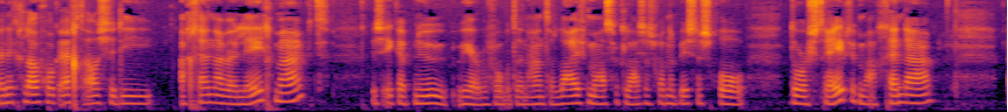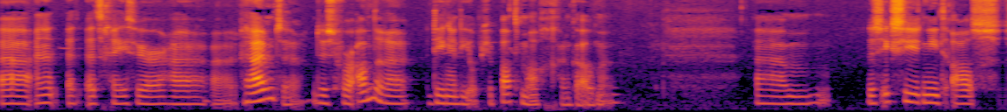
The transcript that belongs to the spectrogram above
En ik geloof ook echt als je die agenda weer leeg maakt. Dus ik heb nu weer bijvoorbeeld een aantal live masterclasses van de business school doorstreept in mijn agenda. Uh, en het, het, geeft weer ruimte. Dus voor andere dingen die op je pad mogen gaan komen. Um, dus ik zie het niet als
